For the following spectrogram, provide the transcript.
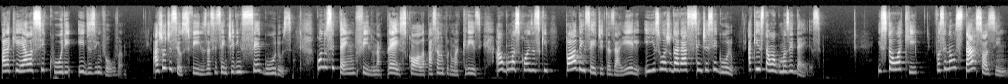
para que ela se cure e desenvolva. Ajude seus filhos a se sentirem seguros. Quando se tem um filho na pré-escola passando por uma crise, há algumas coisas que podem ser ditas a ele e isso o ajudará a se sentir seguro. Aqui estão algumas ideias. Estou aqui. Você não está sozinho.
